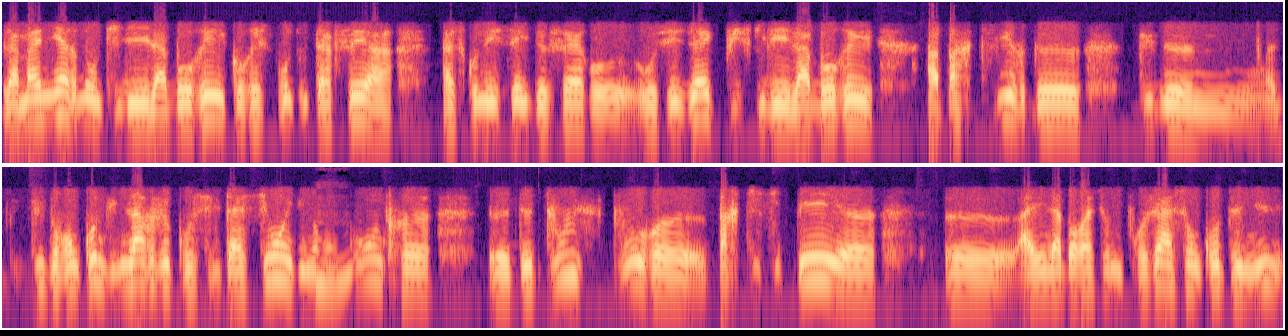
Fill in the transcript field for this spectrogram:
la manière dont il est élaboré correspond tout à fait à, à ce qu'on essaye de faire au, au CESEC, puisqu'il est élaboré à partir de d'une d'une rencontre, d'une large consultation et d'une mhm. rencontre euh, de tous pour euh, participer euh, à l'élaboration du projet, à son contenu.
